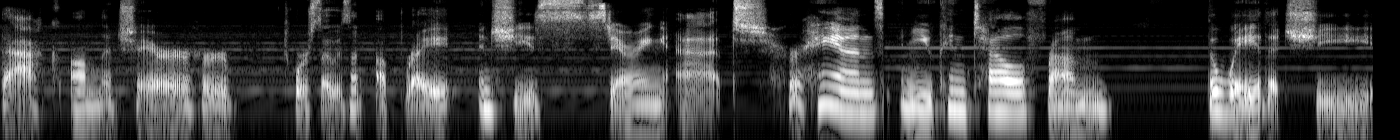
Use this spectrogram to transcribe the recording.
back on the chair. Her torso isn't upright, and she's staring at her hands, and you can tell from the way that she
